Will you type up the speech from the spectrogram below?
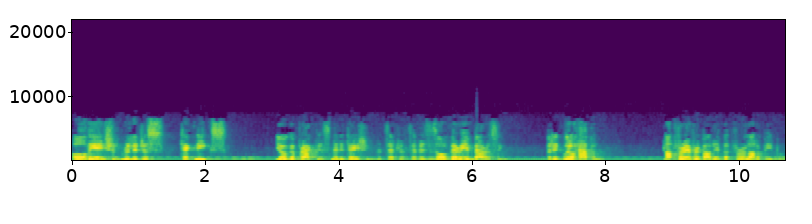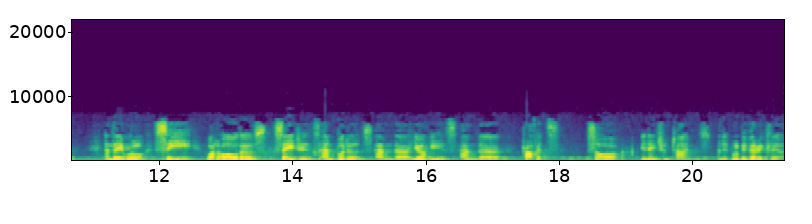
all the ancient religious techniques yoga practice, meditation, etc., etc. This is all very embarrassing, but it will happen. Not for everybody, but for a lot of people. And they will see what all those sages and Buddhas and uh, yogis and uh, prophets saw in ancient times. And it will be very clear.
